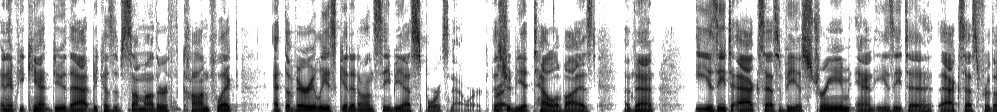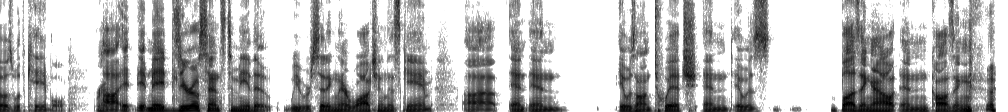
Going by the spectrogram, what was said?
And if you can't do that because of some other th- conflict, at the very least, get it on CBS Sports Network. This Right. should be a televised event, easy to access via stream and easy to access for those with cable. Uh, it, it made zero sense to me that we were sitting there watching this game uh, and and it was on Twitch and it was buzzing out and causing The-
